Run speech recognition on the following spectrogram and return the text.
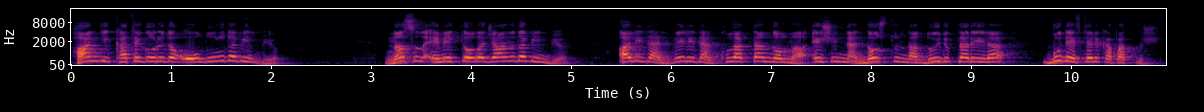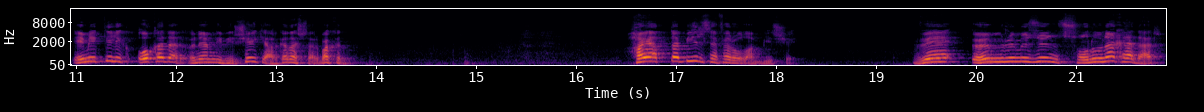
Hangi kategoride olduğunu da bilmiyor. Nasıl emekli olacağını da bilmiyor. Ali'den, Veli'den, kulaktan dolma, eşinden, dostundan duyduklarıyla bu defteri kapatmış. Emeklilik o kadar önemli bir şey ki arkadaşlar bakın. Hayatta bir sefer olan bir şey. Ve ömrümüzün sonuna kadar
